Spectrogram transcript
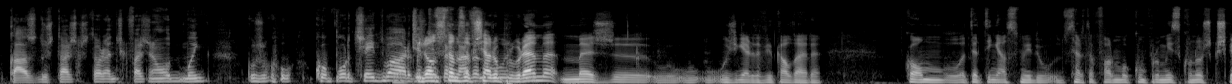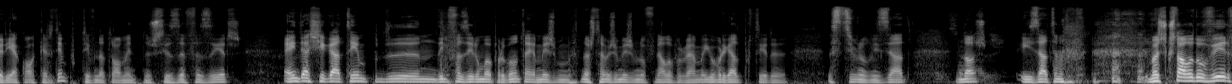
O caso dos tais restaurantes que fazem ao domingo com, com o porto cheio de barcos. Nós estamos a fechar o programa, mas uh, o, o engenheiro David Caldeira como até tinha assumido de certa forma o compromisso connosco que chegaria a qualquer tempo, porque teve naturalmente nos seus afazeres, ainda chega a tempo de, de, lhe fazer uma pergunta, é mesmo, nós estamos mesmo no final do programa e obrigado por ter uh, se disponibilizado. Nós, Exatamente. mas gostava de ouvir,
